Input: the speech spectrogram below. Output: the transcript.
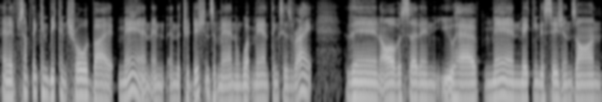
And if something can be controlled by man and, and the traditions of man and what man thinks is right, then all of a sudden you have man making decisions on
